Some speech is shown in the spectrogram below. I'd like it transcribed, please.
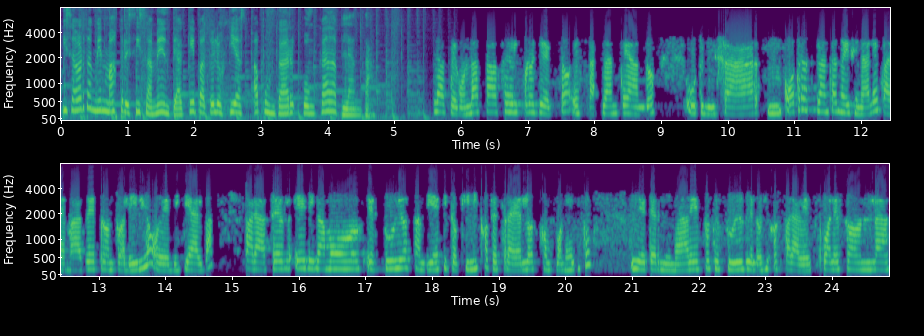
y saber también más precisamente a qué patologías apuntar con cada planta. La segunda fase del proyecto está planteando utilizar mm, otras plantas medicinales, además de pronto alivio o de alba, para hacer, eh, digamos, estudios también fitoquímicos, extraer los componentes y determinar estos estudios biológicos para ver cuáles son las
